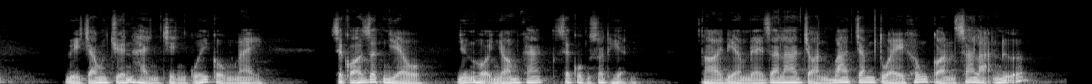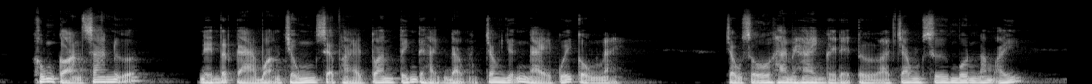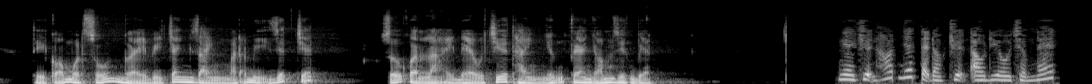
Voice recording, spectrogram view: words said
vì trong chuyến hành trình cuối cùng này Sẽ có rất nhiều Những hội nhóm khác sẽ cùng xuất hiện. Thời điểm để Gia La tròn 300 tuổi Không còn xa lạ nữa, Không còn xa nữa, Nên tất cả bọn chúng sẽ phải toan tính để hành động Trong những ngày cuối cùng này. Trong số 22 người đệ tử Ở trong sư môn năm ấy, Thì có một số người vì tranh giành Mà đã bị giết chết. Số còn lại đều chia thành những phe nhóm riêng biệt. Nghe chuyện hot nhất tại đọc audio.net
